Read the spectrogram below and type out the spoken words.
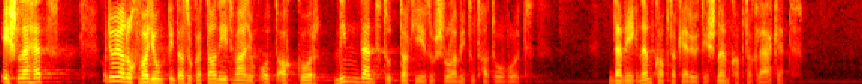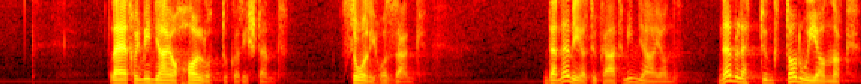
és lehet, hogy olyanok vagyunk, mint azok a tanítványok ott akkor mindent tudtak Jézusról, ami tudható volt. De még nem kaptak erőt, és nem kaptak lelket. Lehet, hogy mindnyájan hallottuk az Istent szólni hozzánk, de nem éltük át mindnyájan, nem lettünk tanúi annak,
